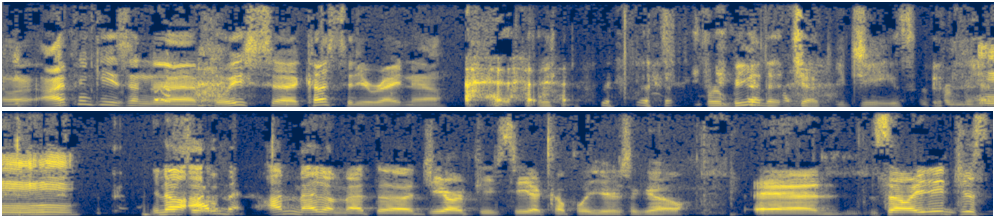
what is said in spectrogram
I think he's in uh, police uh, custody right now. For being at Chuck E. Cheese. Mm-hmm. You know, I, met- I met him at the GRPC a couple of years ago. And so he did just,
